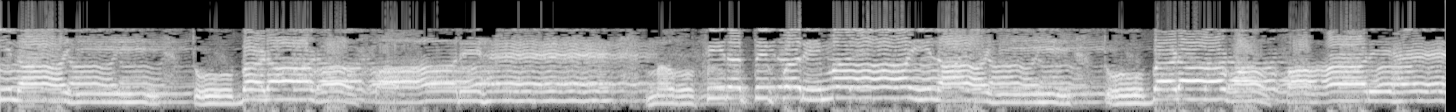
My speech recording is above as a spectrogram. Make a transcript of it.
الہی، تو بڑا غفار ہے۔ مغفرت الہی تو بڑا غفار ہے۔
